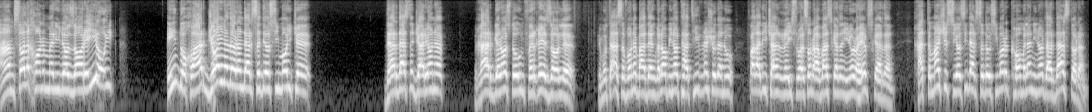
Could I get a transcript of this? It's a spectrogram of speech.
امثال خانم مریلا زارعی و این دو خواهر جایی ندارن در صدا سیمایی که در دست جریان غربگراست و اون فرقه زاله که متاسفانه بعد انقلاب اینا تطهیر نشدن و فقط این چند رئیس رؤسا رو عوض کردن اینا رو حفظ کردن. خط مش سیاسی در صدا و سیما رو کاملا اینا در دست دارن.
